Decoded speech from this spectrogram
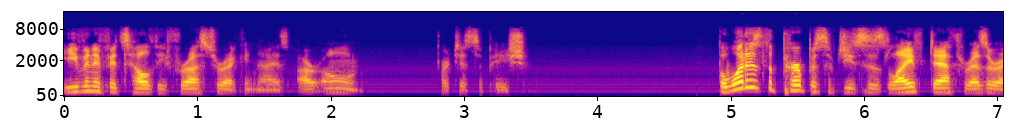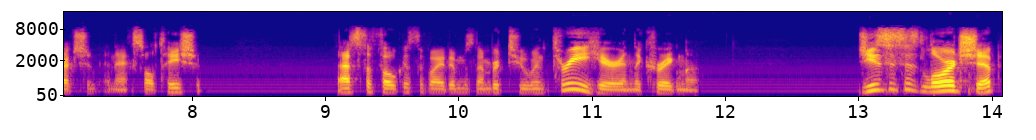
even if it's healthy for us to recognize our own participation. But what is the purpose of Jesus' life, death, resurrection, and exaltation? That's the focus of items number two and three here in the Kerygma. Jesus' lordship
